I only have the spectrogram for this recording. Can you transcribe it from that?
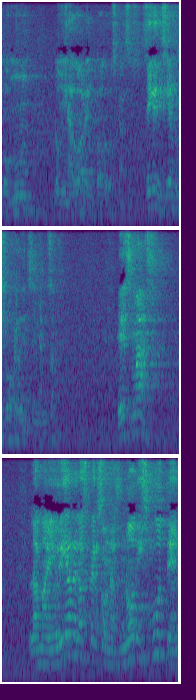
común dominador en todos los casos. Sigue diciendo su hoja de enseñanza. Es más, la mayoría de las personas no discuten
